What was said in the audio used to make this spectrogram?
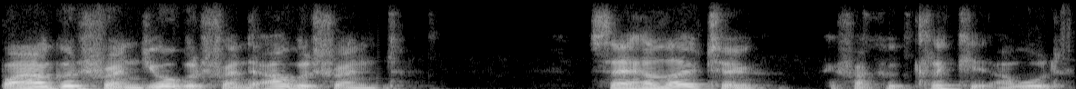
by our good friend, your good friend, our good friend. Say hello to. If I could click it, I would.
